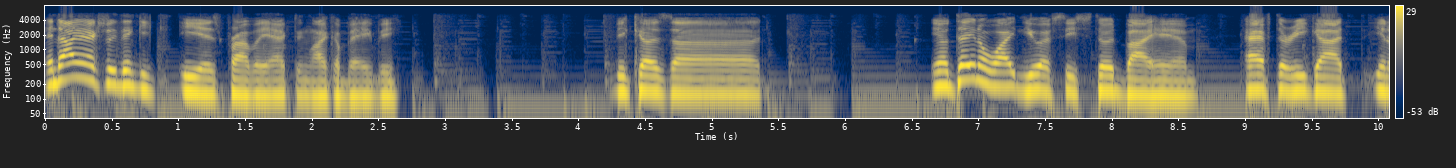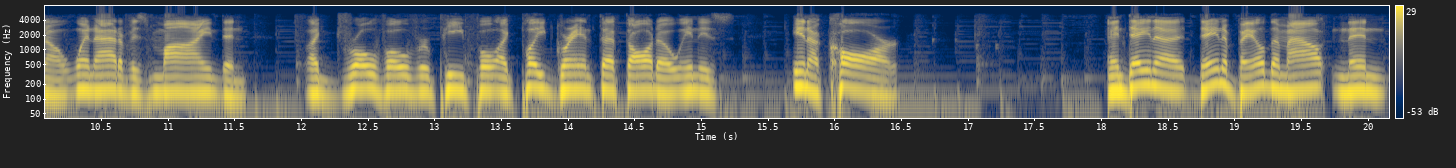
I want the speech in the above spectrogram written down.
And I actually think he, he is probably acting like a baby. Because, uh, you know, Dana White and UFC stood by him after he got, you know, went out of his mind and, like, drove over people, like, played Grand Theft Auto in his, in a car. And Dana, Dana bailed him out and then,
